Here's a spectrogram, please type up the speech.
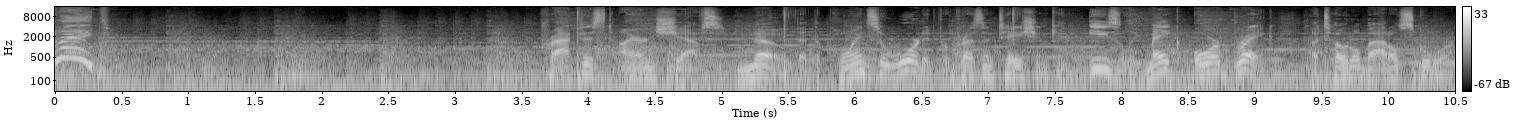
Plate! Practiced iron chefs know that the points awarded for presentation can easily make or break a total battle score.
